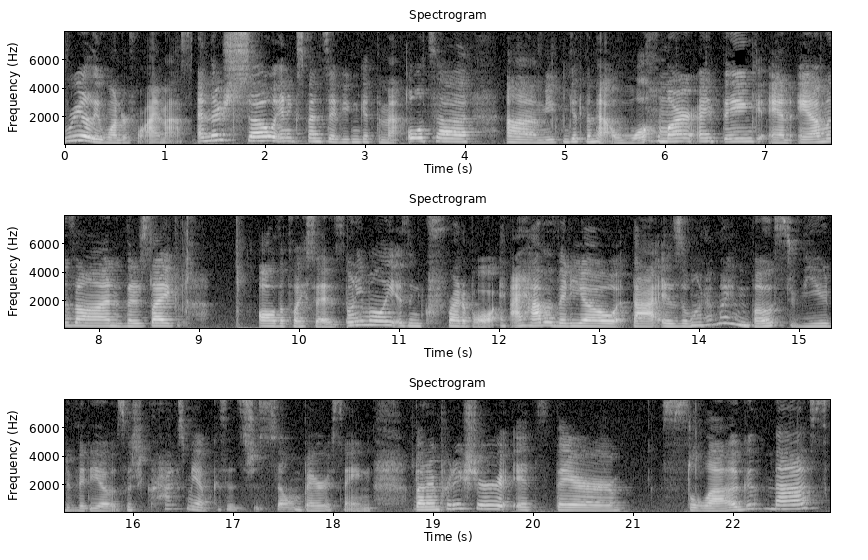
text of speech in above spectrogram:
really wonderful eye masks. And they're so inexpensive. You can get them at Ulta, um, you can get them at Walmart, I think, and Amazon. There's like all the places. Tony Moly is incredible. I have a video that is one of my most viewed videos, which cracks me up because it's just so embarrassing. But I'm pretty sure it's their slug mask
